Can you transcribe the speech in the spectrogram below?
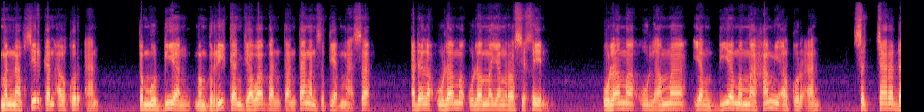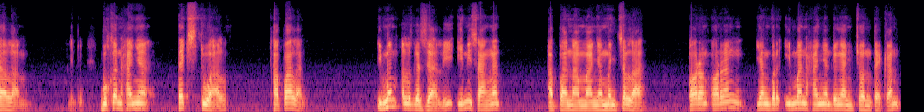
menafsirkan Al-Quran, kemudian memberikan jawaban tantangan setiap masa adalah ulama-ulama yang rasikhin. Ulama-ulama yang dia memahami Al-Quran secara dalam. Gitu. Bukan hanya tekstual, hafalan. Imam Al-Ghazali ini sangat apa namanya mencela orang-orang yang beriman hanya dengan contekan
